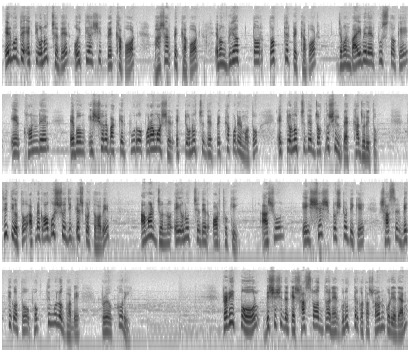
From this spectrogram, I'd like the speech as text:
এর মধ্যে একটি অনুচ্ছেদের ঐতিহাসিক প্রেক্ষাপট, ভাষার প্রেক্ষাপট এবং বৃহত্তর তথ্যের প্রেক্ষাপট, যেমন বাইবেলের পুস্তকে এর খণ্ডের এবং ঈশ্বরের বাক্যের পুরো পরামর্শের একটি অনুচ্ছেদের প্রেক্ষাপটের মতো একটি অনুচ্ছেদের যত্নশীল ব্যাখ্যা জড়িত। তৃতীয়ত, আপনাকে অবশ্যই জিজ্ঞেস করতে হবে, আমার জন্য এই অনুচ্ছেদের অর্থ কী? আসুন এই শেষ প্রশ্নটিকে শাস্ত্রের ব্যক্তিগত ভক্তিমূলকভাবে প্রয়োগ করি। প্রেরিত পৌল বিশ্বাসীদেরকে শাস্ত্র অধ্যয়নের গুরুত্বের কথা স্মরণ করিয়ে দেন,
